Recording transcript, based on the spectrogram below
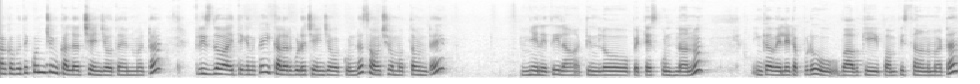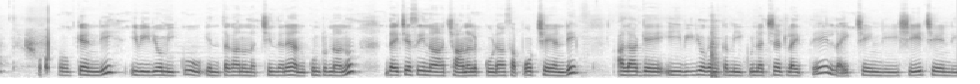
కాకపోతే కొంచెం కలర్ చేంజ్ అవుతాయి అన్నమాట. ఫ్రిడ్జ్లో అయితే కనుక ఈ కలర్ కూడా చేంజ్ అవ్వకుండా సంవత్సరం మొత్తం ఉంటాయి. నేనైతే ఇలా టిన్లో పెట్టేసుకుంటున్నాను. ఇంకా వెళ్ళేటప్పుడు బాబుకి పంపిస్తానమాట ఓకే అండి. ఈ వీడియో మీకు ఎంతగానో నచ్చిందనే అనుకుంటున్నాను. దయచేసి నా ఛానల్కి కూడా సపోర్ట్ చేయండి. అలాగే ఈ వీడియో కనుక మీకు నచ్చినట్లయితే లైక్ చేయండి షేర్ చేయండి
